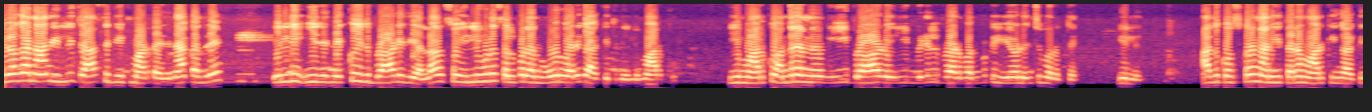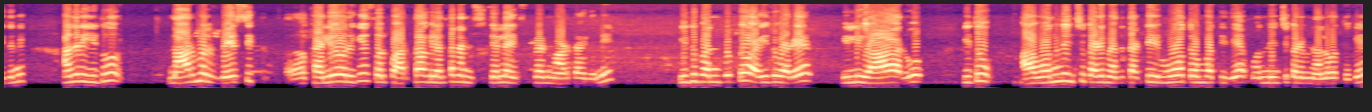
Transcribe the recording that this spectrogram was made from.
ಇವಾಗ ನಾನು ಇಲ್ಲಿ ಜಾಸ್ತಿ ಡೀಪ್ ಮಾಡ್ತಾ ಇದ್ದೀನಿ. ಯಾಕಂದ್ರೆ ಇಲ್ಲಿ ಈ ನೆಕ್ಕು ಇದು ಬ್ರಾಡ್ ಇದೆಯಲ್ಲ ಸೊ ಇಲ್ಲಿ ಕೂಡ ಸ್ವಲ್ಪ ನಾನು ಮೂರುವರೆಗೆ ಹಾಕಿದ್ದೀನಿ ಇಲ್ಲಿ ಮಾರ್ಕು ಈ ಮಾರ್ಕು ಅಂದ್ರೆ ನನಗೆ ಈ ಬ್ರಾಡ್, ಈ ಮಿಡಿಲ್ ಬ್ರಾಡ್ ಬಂದ್ಬಿಟ್ಟು ಏಳು ಇಂಚು ಬರುತ್ತೆ ಇಲ್ಲಿ. ಅದಕ್ಕೋಸ್ಕರ ನಾನು ಈ ತರ ಮಾರ್ಕಿಂಗ್ ಹಾಕಿದ್ದೀನಿ. ಅಂದ್ರೆ ಇದು ನಾರ್ಮಲ್ ಬೇಸಿಕ್ ಕಲಿಯೋರಿಗೆ ಸ್ವಲ್ಪ ಅರ್ಥ ಆಗ್ಲಿ ಅಂತ ನಾನು ಇಷ್ಟೆಲ್ಲ ಎಕ್ಸ್ಪ್ಲೇನ್ ಮಾಡ್ತಾ ಇದ್ದೀನಿ. ಇದು ಬಂದ್ಬಿಟ್ಟು ಐದುವರೆ, ಇಲ್ಲಿ ಆರು, ಇದು ಆ ಒಂದ್ ಇಂಚು ಕಡಿಮೆ ಅಂದ್ರೆ ತರ್ಟಿ ಮೂವತ್ತೊಂಬತ್ತು ಇದೆ, ಒಂದ್ ಇಂಚು ಕಡಿಮೆ ನಲವತ್ತಿಗೆ.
